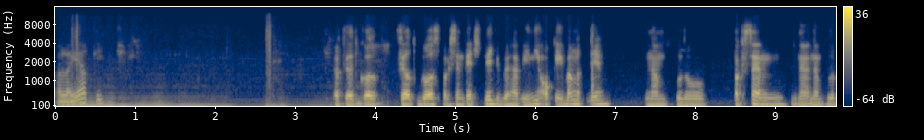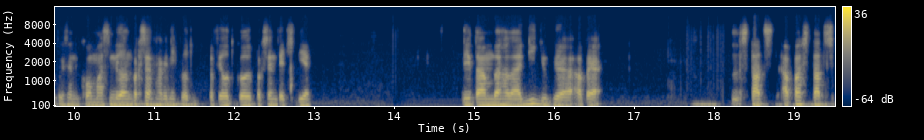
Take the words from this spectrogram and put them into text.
Kalau Jokic field goal field goals percentage dia juga hari ini oke banget dia. 60 persen nah 60 persen koma 9 persen hari ini field, field goal percentage dia. Ditambah lagi juga apa ya stats apa stats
